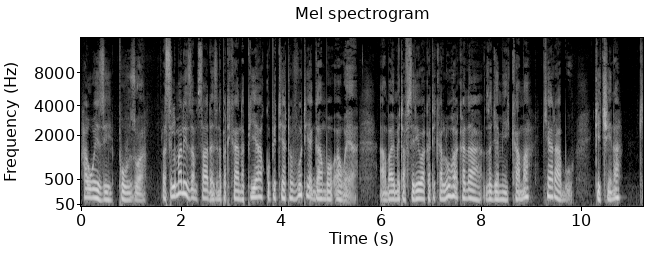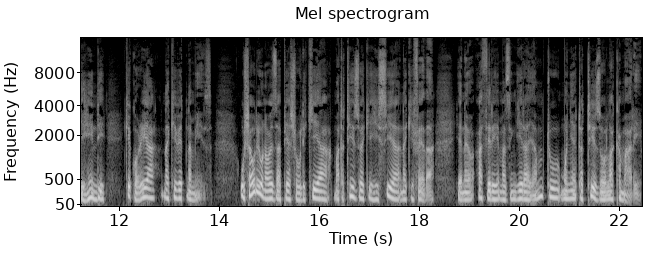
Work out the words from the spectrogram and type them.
hauwezi puuzwa. Rasilimali za msaada zinapatikana pia kupitia tovuti ya Gambo Aware ambayo imetafsiriwa katika lugha kadhaa za jamii kama Kiarabu, Kichina, Kihindi, Kikorea na Kivietnamese. Ushauri unaweza pia shughulikia matatizo ya kihisia na kifedha yanayoathiri mazingira ya mtu mwenye tatizo la kamari.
